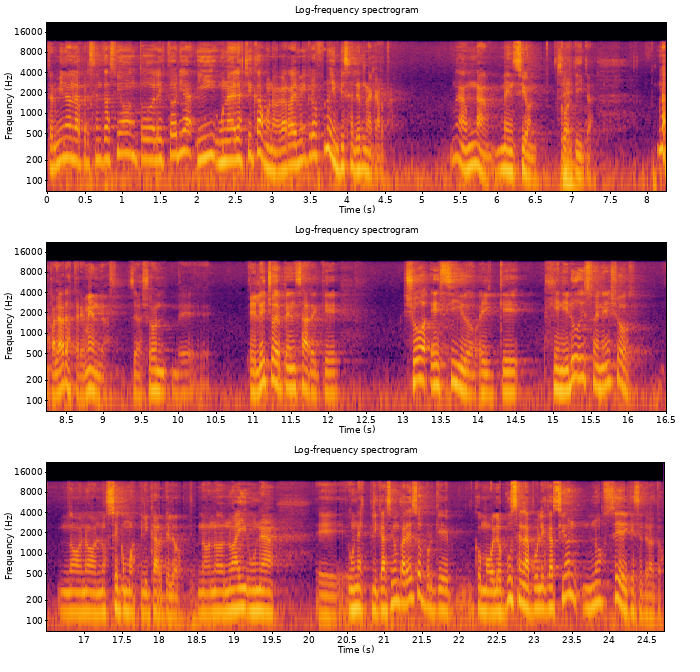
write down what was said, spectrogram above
terminan la presentación, toda la historia, y una de las chicas, bueno, agarra el micrófono y empieza a leer una carta. Una, mención cortita. Unas palabras tremendas. O sea, yo, eh, el hecho de pensar que yo he sido el que generó eso en ellos, no, no, no sé cómo explicártelo. No, no, no hay una, eh, una explicación para eso porque como lo puse en la publicación, no sé de qué se trató.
